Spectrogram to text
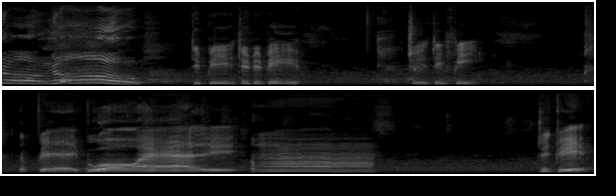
No, no. TP, TP, TP. TP, boy. Um, TP.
